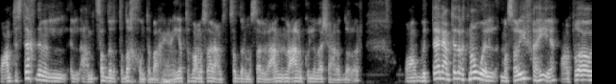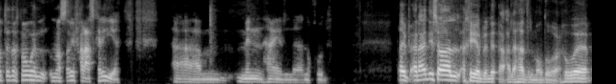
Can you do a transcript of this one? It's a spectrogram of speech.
وعم تستخدم ال... عم تصدر التضخم تبعها. يعني هي بتطبع مصاري عم تصدر مصاري. للعالم العالم كله ماشي على الدولار. وبالتالي عم تقدر تمول مصاريفها هي وعم تقدر تمول مصاريفها العسكرية من هاي النقود. طيب أنا عندي سؤال أخير على هذا الموضوع. هو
